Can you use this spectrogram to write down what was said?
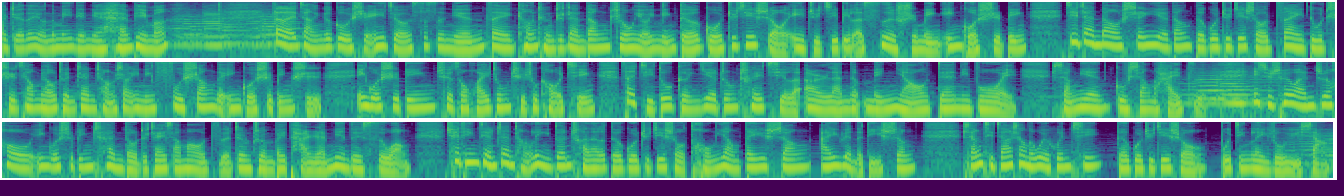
我觉得有那么一点点 happy 吗？再来讲一个故事。一九四四年，在康城之战当中，有一名德国狙击手一举击毙了四十名英国士兵。激战到深夜，当德国狙击手再度持枪瞄准战场上一名负伤的英国士兵时，英国士兵却从怀中取出口琴，在几度哽咽中吹起了爱尔兰的民谣《Danny Boy》，想念故乡的孩子。一曲吹完之后，英国士兵颤抖着摘下帽子，正准备坦然面对死亡，却听见战场另一端传来。和德国狙击手同样悲伤哀怨的笛声，想起家乡的未婚妻，德国狙击手不禁泪如雨下。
